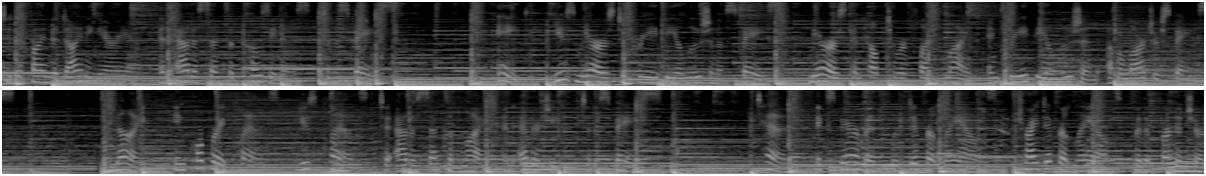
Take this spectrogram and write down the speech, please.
to define the dining area and add a sense of coziness Use mirrors to create the illusion of space. Mirrors can help to reflect light and create the illusion of a larger space. 9. Incorporate plants. Use plants to add a sense of life and energy to the space. 10. Experiment with different layouts. Try different layouts for the furniture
